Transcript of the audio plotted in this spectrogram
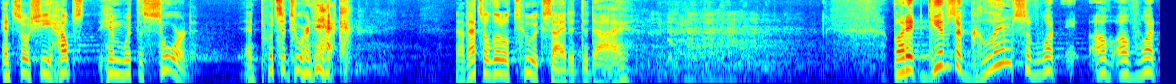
And so she helps him with the sword and puts it to her neck. Now, that's a little too excited to die. but it gives a glimpse of what, of, of what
